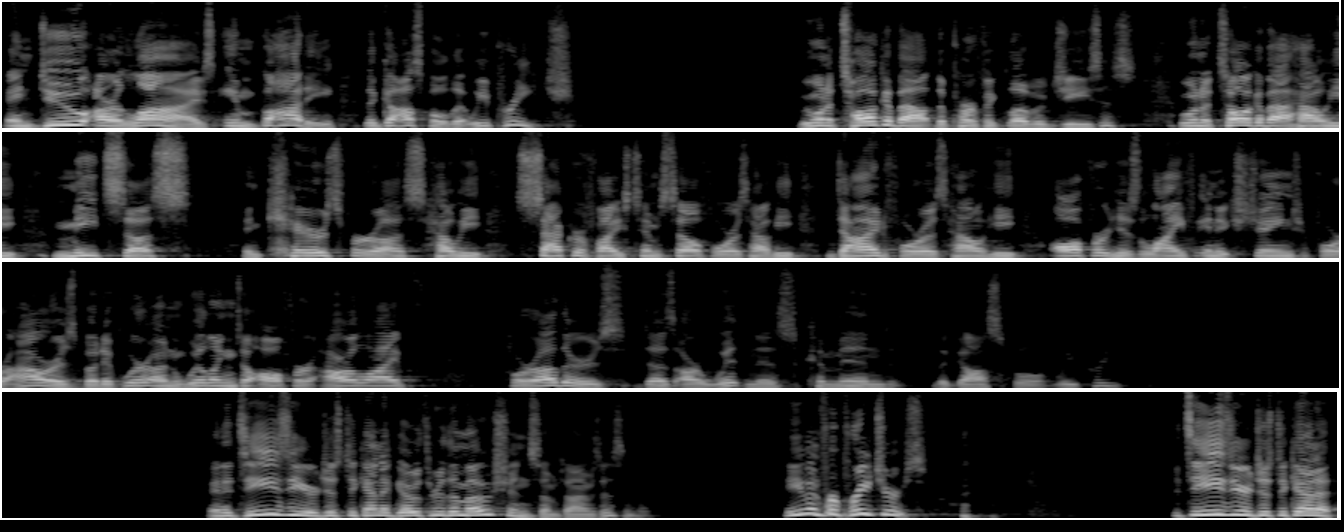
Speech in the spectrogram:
And do our lives embody the gospel that we preach? We want to talk about the perfect love of Jesus. We want to talk about how he meets us and cares for us, how he sacrificed himself for us, how he died for us, how he offered his life in exchange for ours. But if we're unwilling to offer our life for others, does our witness commend the gospel we preach? And it's easier just to kind of go through the motions sometimes, isn't it? Even for preachers. it's easier just to kind of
